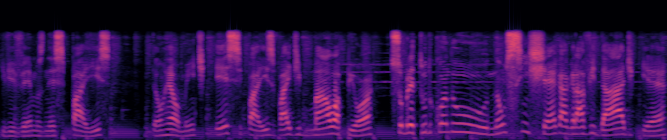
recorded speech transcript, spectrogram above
que vivemos nesse país. Então, realmente, esse país vai de mal a pior, sobretudo quando não se enxerga a gravidade que é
